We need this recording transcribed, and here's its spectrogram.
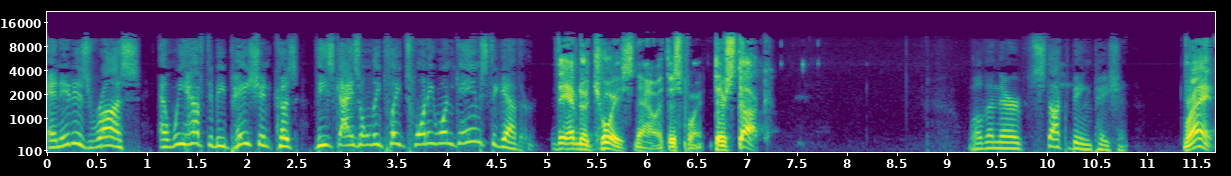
and it is Russ. And we have to be patient because these guys only played 21 games together. They have no choice now at this point. They're stuck. Well, then they're stuck being patient. Right.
